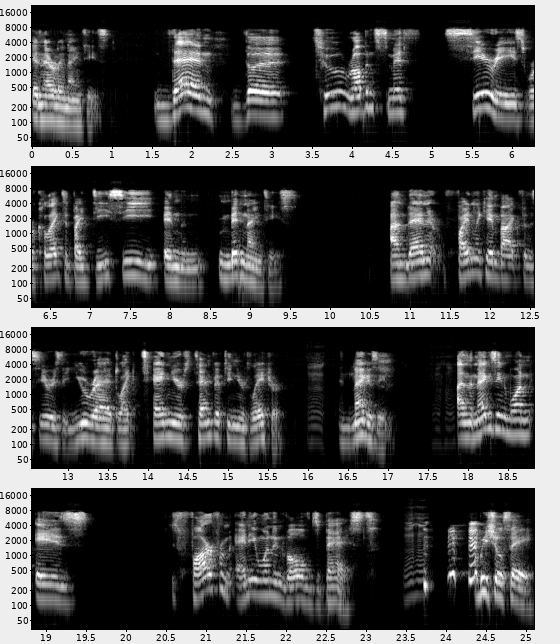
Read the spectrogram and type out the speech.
in the early '90s, then the two Robin Smith series were collected by DC in the mid '90s. And then it finally came back for the series that you read like 10 years, 10, 15 years later hmm. in the magazine. Mm-hmm. And the magazine one is far from anyone involved's best, we shall say,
